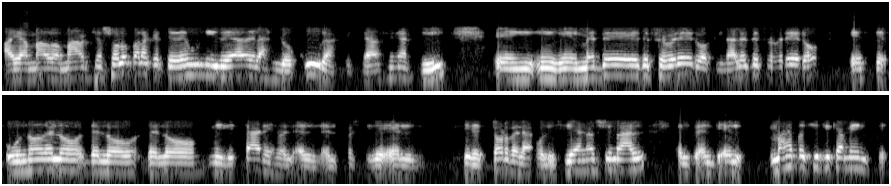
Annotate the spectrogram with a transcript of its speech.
ha llamado a marchas, solo para que te des una idea de las locuras que se hacen aquí. En, el mes de, febrero, a finales de febrero, este, uno de los de los de los militares, el, el, el, el director de la Policía Nacional, el, el, más específicamente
